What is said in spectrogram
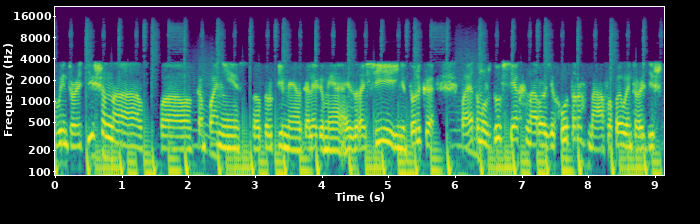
Winter Edition э, в э, компании с другими коллегами из России и не только. Поэтому жду всех на Розе Хутор на АФП Winter Edition.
